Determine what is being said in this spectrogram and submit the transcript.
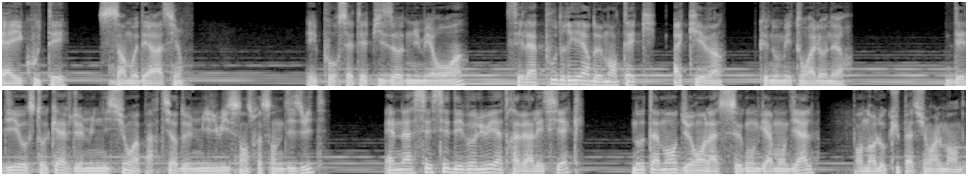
et à écouter sans modération. Et pour cet épisode numéro 1, c'est la poudrière de Mantec à Kévin que nous mettons à l'honneur. Dédiée au stockage de munitions à partir de 1878, elle n'a cessé d'évoluer à travers les siècles, notamment durant la Seconde Guerre mondiale pendant l'occupation allemande.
